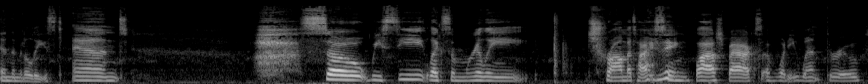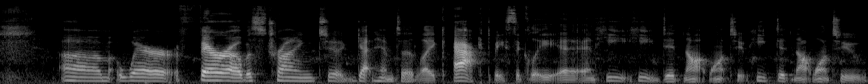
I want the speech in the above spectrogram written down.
in the Middle East. And so we see like some really traumatizing flashbacks of what he went through um, where Farah was trying to get him to like act basically, and he he did not want to. He did not want to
